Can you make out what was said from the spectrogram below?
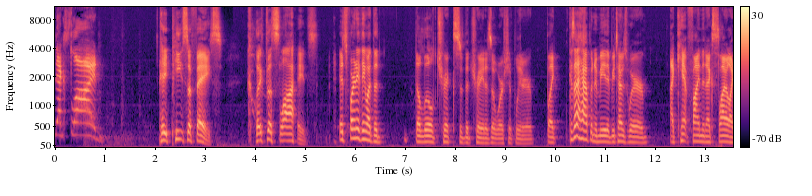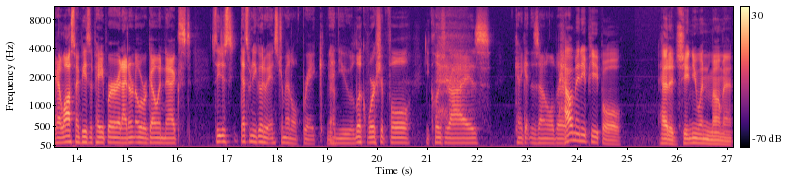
Next slide! Hey, pizza face! Click the slides. It's funny thing about the the little tricks of the trade as a worship leader. Like, because that happened to me. There'd be times where I can't find the next slide. Like, I lost my piece of paper and I don't know where we're going next. So you just, that's when you go to an instrumental break and you look worshipful. You close your eyes, kind of get in the zone a little bit. How many people had a genuine moment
